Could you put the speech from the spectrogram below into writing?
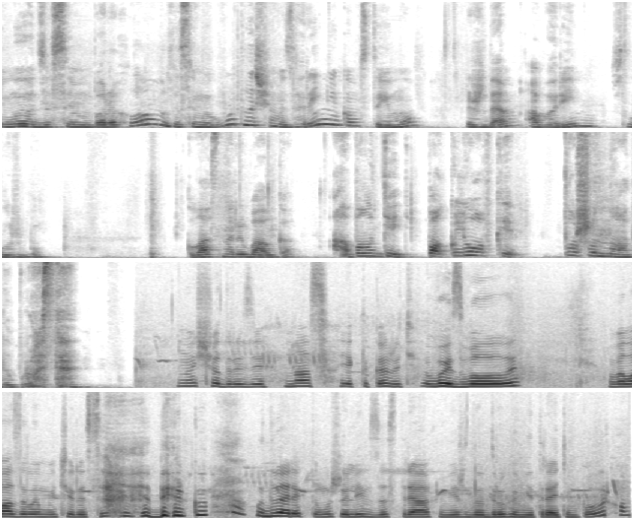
і ми от за цим барахлом, за цими вудлищами, з гринником стоїмо, ждемо аварійну службу. Класна рибалка. Обалдеть, покльовки! То, що надо просто. Ну що, друзі, нас, як то кажуть, визволили. Вилазили ми через дирку у дверях, тому що ліфт застряг між другим і третім поверхом.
